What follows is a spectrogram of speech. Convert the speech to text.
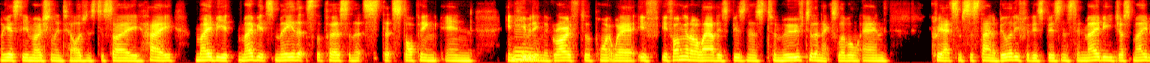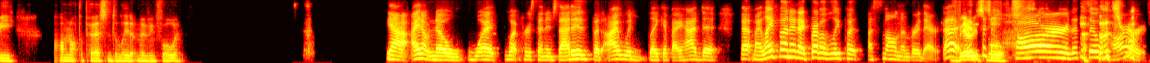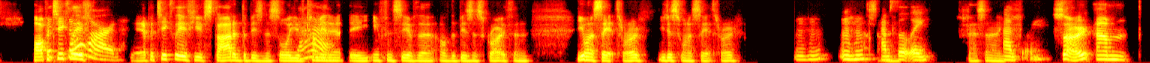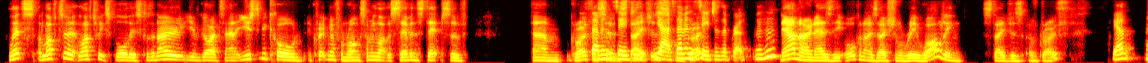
I guess the emotional intelligence to say, hey, maybe it, maybe it's me that's the person that's that's stopping and inhibiting mm. the growth to the point where if if I'm going to allow this business to move to the next level and create some sustainability for this business, then maybe, just maybe, I'm not the person to lead it moving forward. Yeah, I don't know what what percentage that is, but I would like if I had to bet my life on it, I'd probably put a small number there. That, Very small. hard. That's so That's hard. Right. Oh, particularly so if, hard. Yeah, particularly if you've started the business or you've yeah. come in at the infancy of the of the business growth and you want to see it through. You just want to see it through. Mm-hmm. Mm-hmm. Absolutely. Fascinating. Absolutely. So, um, let's. I'd love to love to explore this because I know you've got, and it used to be called. Correct me if I'm wrong. Something like the seven steps of um, growth. Seven, seven stages. stages. Yeah, seven stages of growth. Mm-hmm. Now known as the organizational rewilding stages of growth. Yep.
